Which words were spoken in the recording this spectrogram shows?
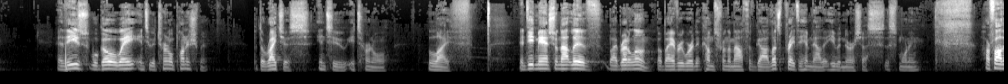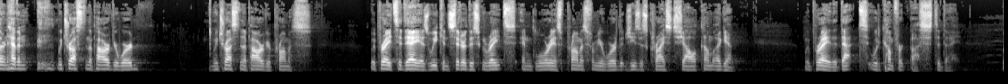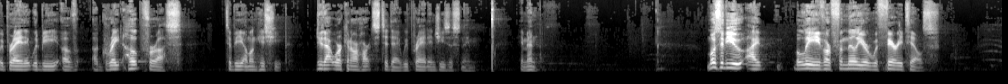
and these will go away into eternal punishment, but the righteous into eternal life. Indeed, man shall not live by bread alone, but by every word that comes from the mouth of God. Let's pray to him now that he would nourish us this morning. Our Father in heaven, we trust in the power of your word. We trust in the power of your promise. We pray today as we consider this great and glorious promise from your word that Jesus Christ shall come again. We pray that that would comfort us today. We pray that it would be of a great hope for us to be among his sheep. Do that work in our hearts today. We pray it in Jesus' name. Amen. Most of you, I believe, are familiar with fairy tales.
